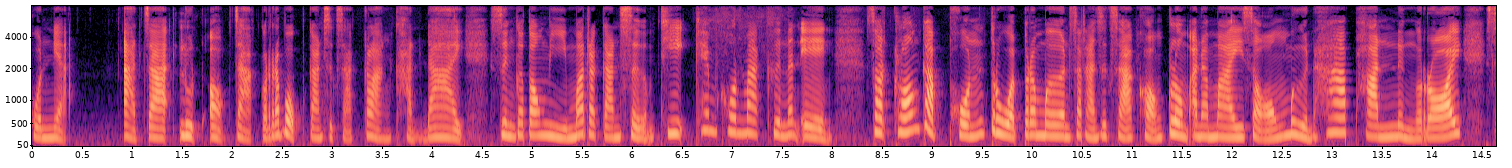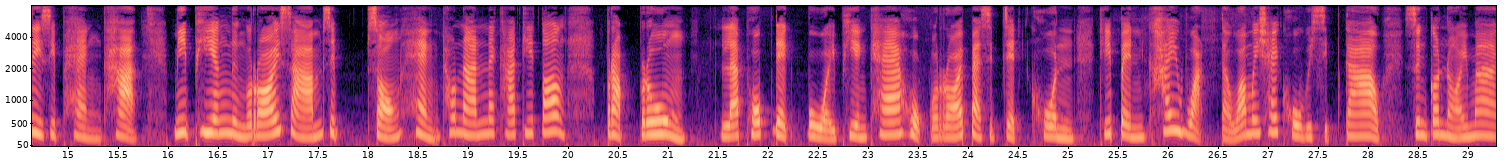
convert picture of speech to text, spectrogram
คนเนี่ย อาจจะหลุดออกจากระบบการศึกษากลางขันได้ ซึ่งก็ต้องมีมาตรการเสริมที่เข้มข้นมากขึ้นนั่นเอง สอดคล้องกับผลตรวจประเมินสถานศึกษาของกรมอนามัย 25,140 แห่งค่ะ มีเพียง 132แห่งเท่านั้นนะคะที่ต้องปรับปรุง และพบเด็กป่วยเพียงแค่ 687 คนที่เป็นไข้หวัดแต่ว่าไม่ใช่โควิด -19 ซึ่งก็น้อยมาก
